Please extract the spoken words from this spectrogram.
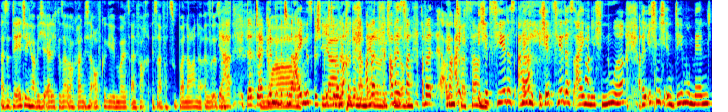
also Dating habe ich ehrlich gesagt auch gerade ein bisschen aufgegeben, weil es einfach, ist einfach zu Banane. Also es ja, ist, da, da wow. können wir bitte ein eigenes Gespräch ja, drüber machen. Könnte man aber, aber es war, aber, aber Interessant. ich erzähle das, ich erzähl das eigentlich nur, weil ich mich in dem Moment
